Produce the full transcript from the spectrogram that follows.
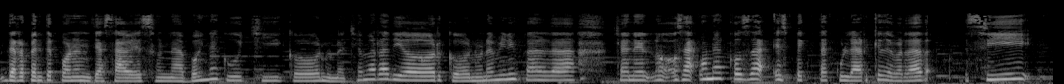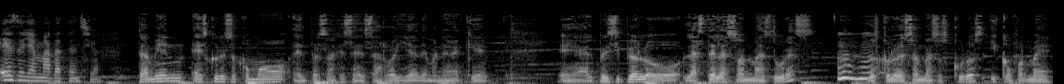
de repente ponen, ya sabes, una boina Gucci con una chamarra Dior, con una minifalda Chanel, no, o sea, una cosa espectacular que de verdad sí es de llamar la atención. También es curioso cómo el personaje se desarrolla de manera que eh, al principio lo, las telas son más duras, los colores son más oscuros y conforme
